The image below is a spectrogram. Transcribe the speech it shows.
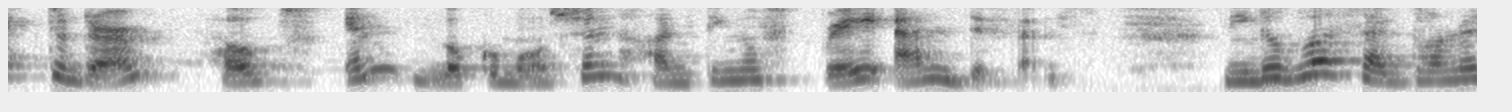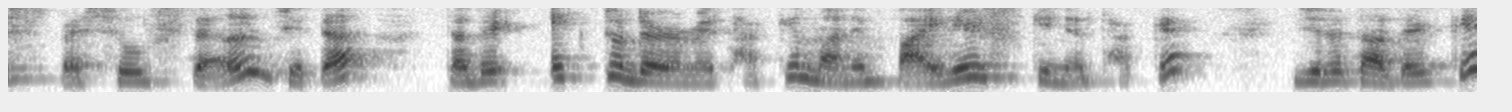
ectoderm helps in locomotion, hunting of prey and defense. Cnidoblast এক ধরনের স্পেশাল সেল যেটা তাদের একটোডার্মে থাকে মানে বাইরের স্কিনে থাকে যেটা তাদেরকে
